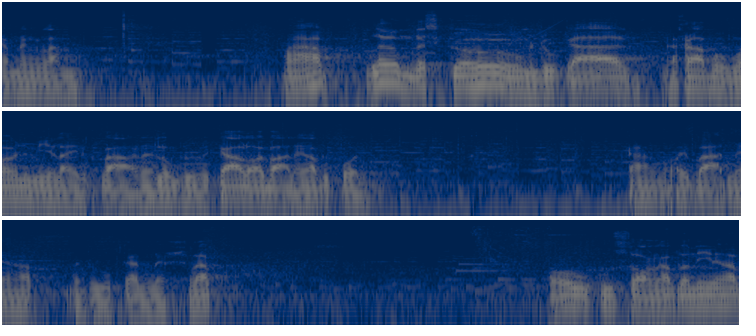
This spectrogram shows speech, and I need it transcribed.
ครับนางลำมาครับเริ่ม let's go มาดูกันนะครับผมว่ามันจะมีอะไรหรือเปล่านะลงทุนไป 900 บาทนะครับทุกคน 900 บาทนะครับ มาดูกันนะครับ โอ้คูณสองนะครับตอนนี้นะครับ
